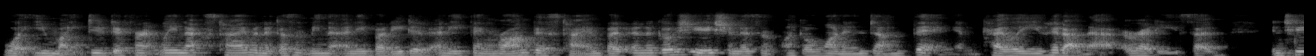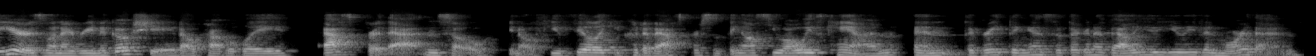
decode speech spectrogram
what you might do differently next time. And it doesn't mean that anybody did anything wrong this time, but a negotiation isn't like a one and done thing. And Kylie, you hit on that already. You said, in two years, when I renegotiate, I'll probably ask for that. And so, you know, if you feel like you could have asked for something else, you always can. And the great thing is that they're going to value you even more then.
